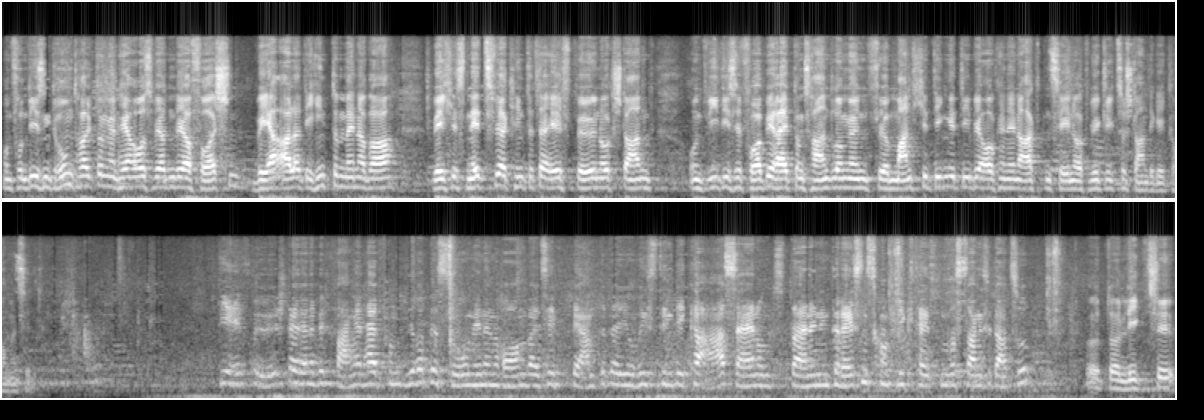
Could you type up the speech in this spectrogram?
Und von diesen Grundhaltungen heraus werden wir erforschen, wer aller die Hintermänner war, welches Netzwerk hinter der FPÖ noch stand und wie diese Vorbereitungshandlungen für manche Dinge, die wir auch in den Akten sehen, auch wirklich zustande gekommen sind. Die FPÖ stellt eine Befangenheit von ihrer Person in den Raum, weil sie Beamte der Juristin BKA seien und da einen Interessenskonflikt hätten. Was sagen Sie dazu? Da liegt sie,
